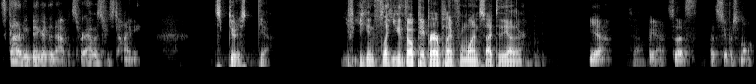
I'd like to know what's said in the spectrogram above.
It's got to be bigger than Abbotsford. Abbotsford's tiny. It's- dude, it's, yeah. You, you can flick. You can throw a paper airplane from one side to the other. Yeah, but yeah. So that's that's super small.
